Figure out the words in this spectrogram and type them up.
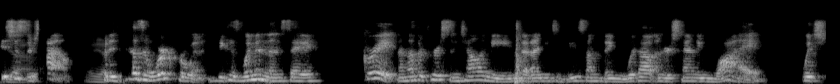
It's yeah. just their style. Yeah. But it doesn't work for women because women then say, great, another person telling me that I need to do something without understanding why, which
